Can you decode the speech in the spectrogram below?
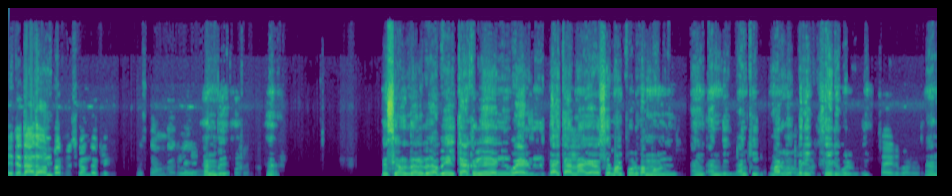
ಐತೆ ಕಮ್ ಬರ್ ಮಿಸ್ಕಾಮ್ ಮಿಸ್ಕಾಮ್ ಅಂದು. ಮಿಸ್ಕೊಂಡ್ರೆ ಈ ತಾಕಲಿ ನೀವು ವೈರ್ ದಾಯ್ತಲ್ಲ ವ್ಯವಸ್ಥೆ ಮಲ್ಪೋಡು ಕಮ್ಮ ಅಂದು ಅಂಕಿ ಮಾರ್ಗ ಬರೀ ಸೈಡ್ ಬರೋದು. ಸೈಡ್ ಬಾಡೋದು ಹ್ಮ್.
